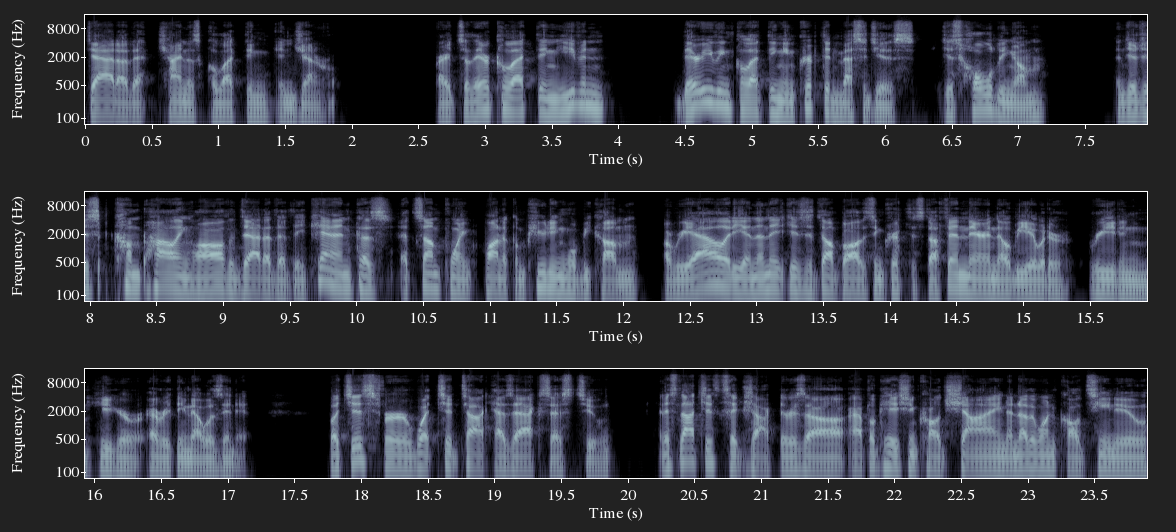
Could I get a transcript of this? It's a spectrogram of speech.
data that China's collecting in general, right? So they're collecting even, they're even collecting encrypted messages, just holding them, and they're just compiling all the data that they can because at some point quantum computing will become a reality, and then they just dump all this encrypted stuff in there, and they'll be able to read and hear everything that was in it. But just for what TikTok has access to, and it's not just TikTok. There's a application called Shein, another one called Temu.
